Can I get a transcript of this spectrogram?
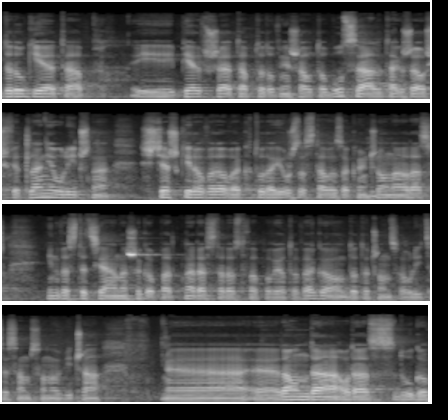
drugi etap i pierwszy etap to również autobusy, ale także oświetlenie uliczne, ścieżki rowerowe, które już zostały zakończone oraz inwestycja naszego partnera Starostwa Powiatowego dotycząca ulicy Samsonowicza e, e, Ronda oraz długo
